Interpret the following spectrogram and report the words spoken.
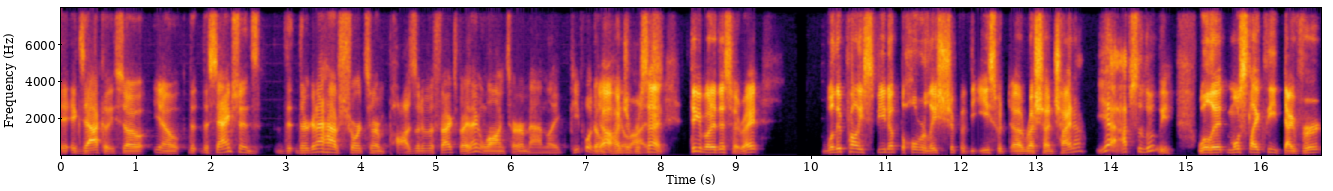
Exactly. So, you know, the, the sanctions, they're going to have short term positive effects, but I think long term, man, like people don't. Yeah, 100%. Think about it this way, right? Will it probably speed up the whole relationship of the East with uh, Russia and China? Yeah, absolutely. Will it most likely divert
